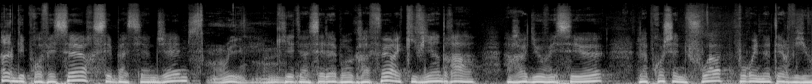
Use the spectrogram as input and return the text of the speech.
un des professeurs, Sébastien James, Oui, qui est un célèbre graffeur et qui viendra à Radio VCE la prochaine fois pour une interview.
